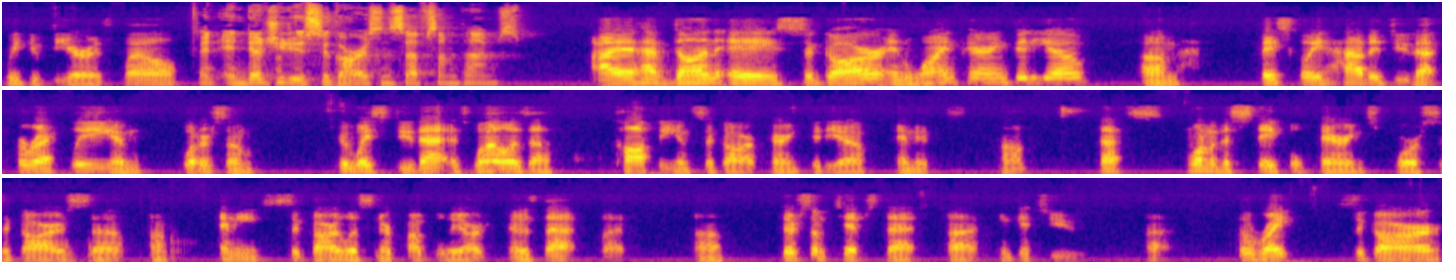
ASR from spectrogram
we do beer as well. and and don't you do cigars and stuff sometimes? I have done a cigar and wine pairing video. Um, basically, how to do that correctly and what are some good ways to do that, as well as a coffee and cigar pairing video. And it's um, that's one of the staple pairings for cigars. So um, any cigar listener probably already knows that, but um, there's some tips that uh, can get you uh, the right cigar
